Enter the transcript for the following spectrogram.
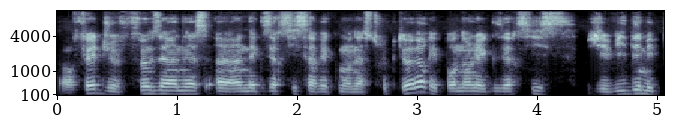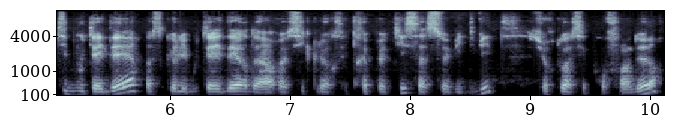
En fait, je faisais un, un exercice avec mon instructeur et pendant l'exercice, j'ai vidé mes petites bouteilles d'air parce que les bouteilles d'air d'un recycleur, c'est très petit, ça se vide vite, surtout à ces profondeurs.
